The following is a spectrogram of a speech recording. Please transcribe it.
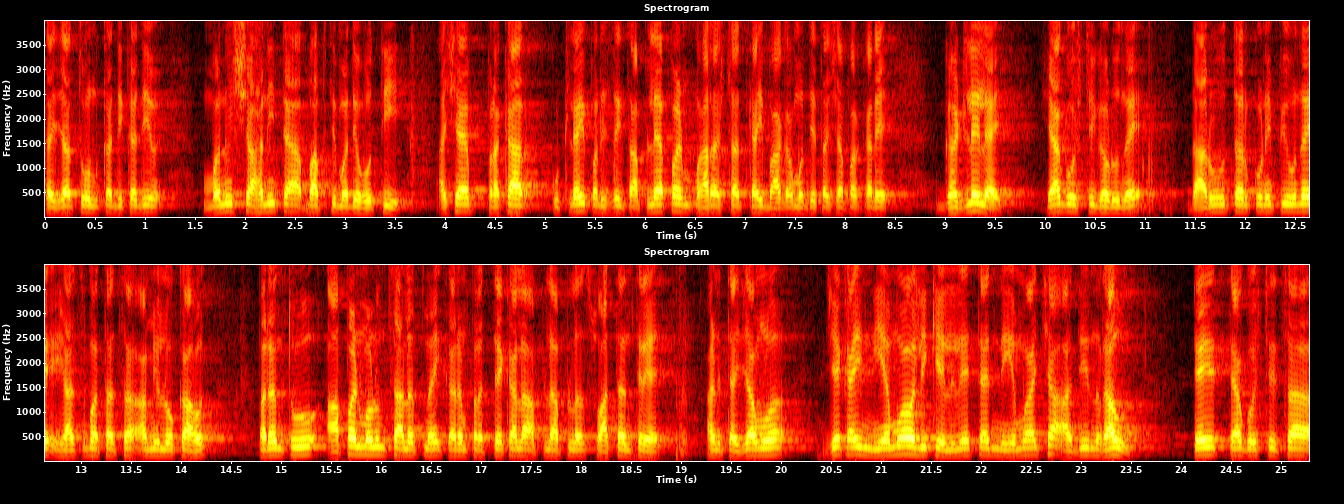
त्याच्यातून कधीकधी कधी मनुष्यहानी त्या बाबतीमध्ये होती. अशा प्रकार कुठल्याही परिस्थितीत आपल्या पण महाराष्ट्रात काही भागामध्ये तशा प्रकारे घडलेल्या आहेत. ह्या गोष्टी घडू नये. दारू तर कोणी पिऊ नये ह्याच मताचं आम्ही लोक आहोत. परंतु आपण म्हणून चालत नाही कारण प्रत्येकाला आपलं आपलं स्वातंत्र्य आहे. आणि त्याच्यामुळं जे काही नियमावली केलेली आहे त्या नियमाच्या अधीन राहून ते त्या गोष्टीचा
